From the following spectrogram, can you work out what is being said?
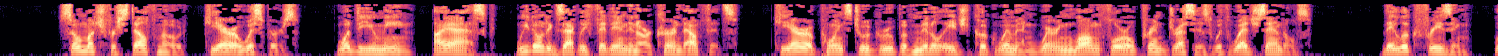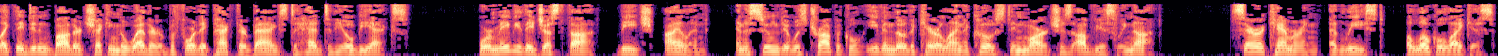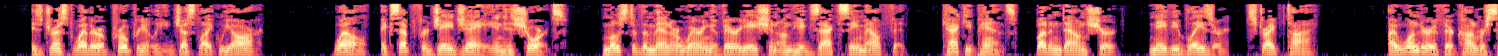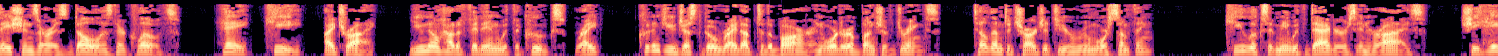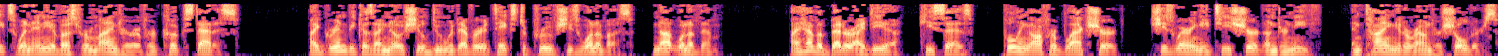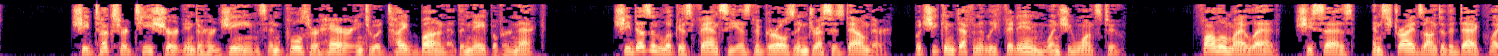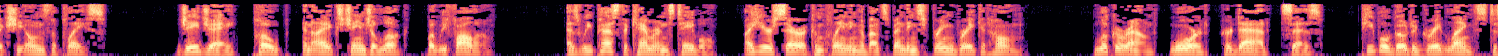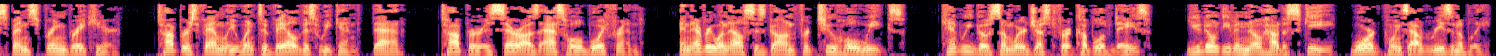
So much for stealth mode, Kiara whispers. What do you mean? I ask. We don't exactly fit in in our current outfits. Kiara points to a group of middle-aged kook women wearing long floral print dresses with wedge sandals. They look freezing, like they didn't bother checking the weather before they packed their bags to head to the OBX. Or maybe they just thought, beach, island, and assumed it was tropical even though the Carolina coast in March is obviously not. Sarah Cameron, at least, a local like us, is dressed weather appropriately just like we are. Well, except for JJ in his shorts. Most of the men are wearing a variation on the exact same outfit khaki pants, button down shirt, navy blazer, striped tie. I wonder if their conversations are as dull as their clothes. Hey, Kie, I try. You know how to fit in with the kooks, right? Couldn't you just go right up to the bar and order a bunch of drinks? Tell them to charge it to your room or something? Kie looks at me with daggers in her eyes. She hates when any of us remind her of her kook status. I grin because I know she'll do whatever it takes to prove she's one of us, not one of them. I have a better idea, Kie says, pulling off her black shirt. She's wearing a t-shirt underneath, and tying it around her shoulders. She tucks her t-shirt into her jeans and pulls her hair into a tight bun at the nape of her neck. She doesn't look as fancy as the girls in dresses down there, but she can definitely fit in when she wants to. Follow my lead, she says, and strides onto the deck like she owns the place. JJ, Pope, and I exchange a look, but we follow. As we pass the Cameron's table, I hear Sarah complaining about spending spring break at home. Look around, Ward, her dad, says. People go to great lengths to spend spring break here. Topper's family went to Vail this weekend, Dad, Topper is Sarah's asshole boyfriend. And everyone else is gone for two whole weeks. Can't we go somewhere just for a couple of days? You don't even know how to ski, Ward points out reasonably.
